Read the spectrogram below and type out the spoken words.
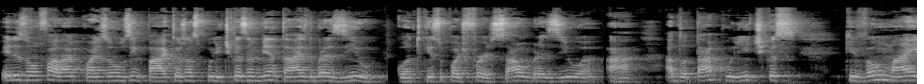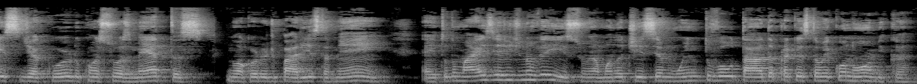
eles vão falar quais são os impactos nas políticas ambientais do Brasil, quanto que isso pode forçar o Brasil a, a adotar políticas que vão mais de acordo com as suas metas no Acordo de Paris também é, e tudo mais, e a gente não vê isso. É uma notícia muito voltada para a questão econômica.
